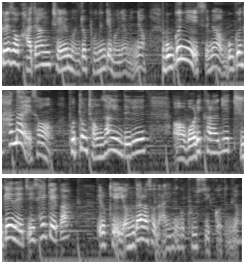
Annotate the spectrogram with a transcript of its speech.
그래서 가장 제일 먼저 보는 게 뭐냐면요. 모근이 있으면 모근 하나에서 보통 정상인들은 어, 머리카락이 두 개 내지 세 개가 이렇게 연달아서 나 있는 걸 볼 수 있거든요.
